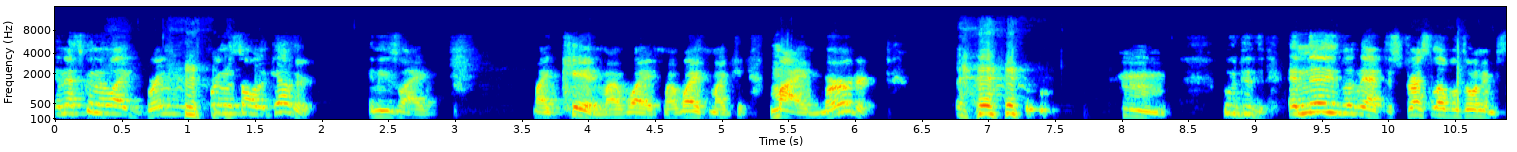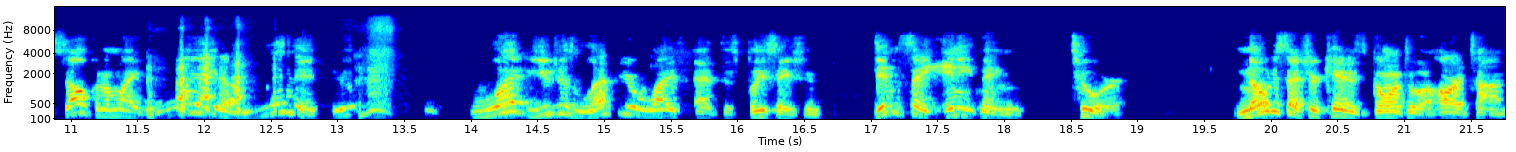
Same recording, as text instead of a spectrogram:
and that's gonna like bring bring us all together. And he's like, my kid, my wife, my wife, my kid, my murder. hmm. Who did? This? And then he's looking at the stress levels on himself, and I'm like, wait a minute, dude. What? You just left your wife at this police station, didn't say anything to her. Notice that your kid is going through a hard time,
